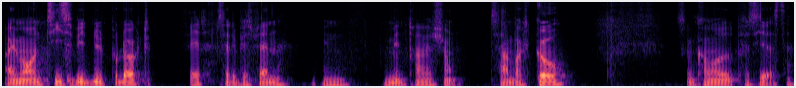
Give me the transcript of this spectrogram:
Og i morgen teaser vi et nyt produkt. Fedt. Så det bliver spændende. En mindre version. Soundbox Go, som kommer ud på tirsdag.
